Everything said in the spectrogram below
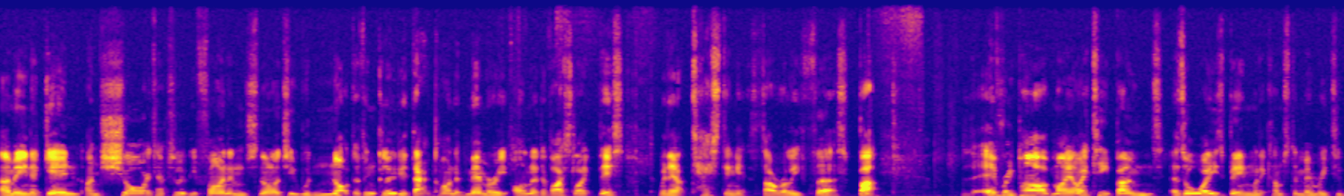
I mean, again, I'm sure it's absolutely fine and Synology would not have included that kind of memory on a device like this without testing it thoroughly first. But every part of my IT bones has always been, when it comes to memory, to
